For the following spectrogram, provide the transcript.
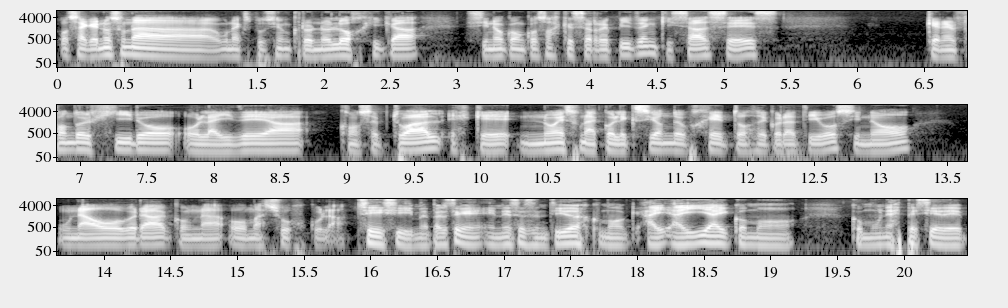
o sea, que no es una, una exposición cronológica, sino con cosas que se repiten, quizás es que en el fondo el giro o la idea conceptual es que no es una colección de objetos decorativos, sino una obra con una O mayúscula. Sí, sí, me parece que en ese sentido es como ahí hay como, como una especie de,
